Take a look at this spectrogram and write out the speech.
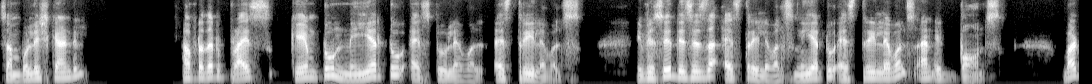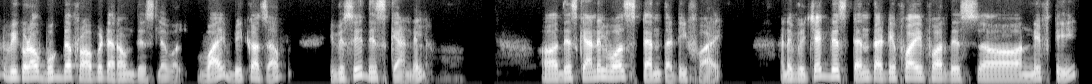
some bullish candle. After that price came to near to S2 level, S3 levels. If you see this is the S3 levels near to S3 levels and it bounce. But we could have booked the profit around this level. Why? Because of if you see this candle, uh, this candle was 1035 and if we check this 1035 for this uh, nifty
